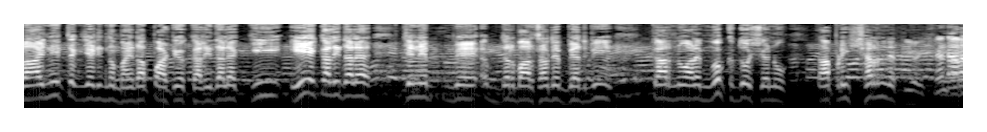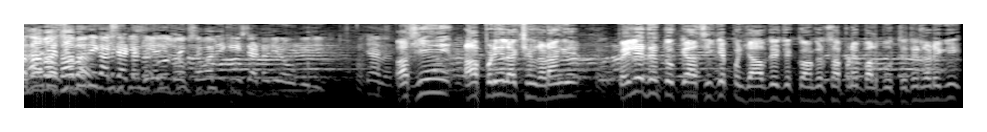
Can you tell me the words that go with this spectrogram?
ਰਾਜਨੀਤਿਕ ਜਿਹੜੀ ਨੁਮਾਇੰਦਾ ਪਾਰਟੀ ਅਕਾਲੀ ਦਲ ਹੈ। ਕੀ ਇਹ ਅਕਾਲੀ ਦਲ ਹੈ ਜਿਹਨੇ ਦਰਬਾਰ ਸਾਹਿਬ ਦੇ ਬੇਅਦਬੀ ਕਰਨ ਵਾਲੇ ਮੁੱਖ ਦੋਸ਼ੀਆਂ ਨੂੰ ਆਪਣੀ ਸ਼ਰਨ ਦਿੱਤੀ ਹੋਈ ਸੀ। ਰੰਧਾਵਾ ਸਾਹਿਬ ਦੀ ਗੱਲ ਕੀਤੀ ਹੈ ਜੀ ਲੋਕ ਸਭਾ ਦੀ ਕੀ ਸਟ੍ਰੈਟਜੀ ਰਹੂਗੀ ਜੀ। ਅਸੀਂ ਆਪਣੀ ਇਲੈਕਸ਼ਨ ਲੜਾਂਗੇ। ਪਹਿਲੇ ਦਿਨ ਤੋਂ ਕਿਹਾ ਸੀ ਕਿ ਪੰਜਾਬ ਦੇ ਵਿੱਚ ਕਾਂਗਰਸ ਆਪਣੇ ਬਲਬੂਤੇ ਤੇ ਲੜੇਗੀ।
